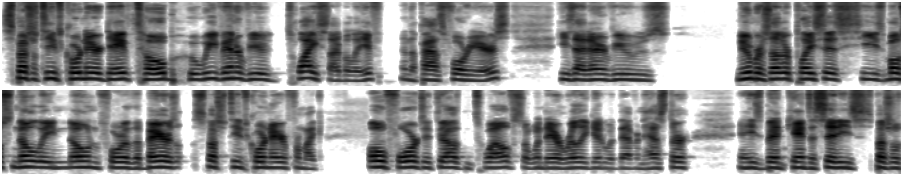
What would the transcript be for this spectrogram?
Special teams coordinator Dave Toub, who we've interviewed twice, I believe, in the past four years. He's had interviews numerous other places. He's most notably known for the Bears special teams coordinator from like 04 to 2012. So when they were really good with Devin Hester. And he's been Kansas City's special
